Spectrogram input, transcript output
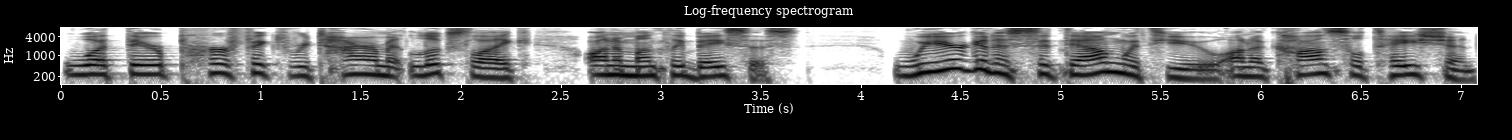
what their perfect retirement looks like on a monthly basis. We're going to sit down with you on a consultation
